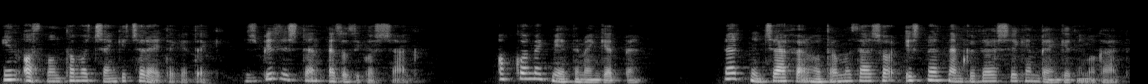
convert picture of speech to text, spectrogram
Én azt mondtam, hogy senkit se rejtegetek, és bizisten ez az igazság. Akkor meg miért nem enged be? Mert nincs rá felhatalmazása, és mert nem kötelességem beengedni magát.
